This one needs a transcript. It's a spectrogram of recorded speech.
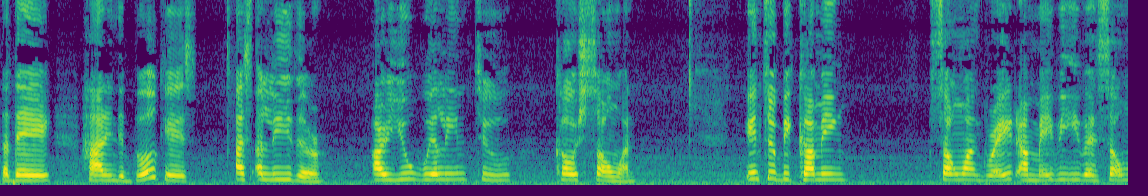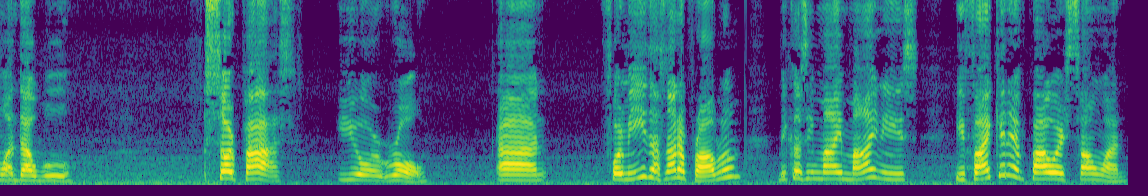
that they had in the book is as a leader, are you willing to coach someone into becoming someone great and maybe even someone that will surpass your role? And for me, that's not a problem because in my mind is if I can empower someone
